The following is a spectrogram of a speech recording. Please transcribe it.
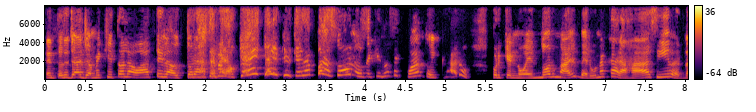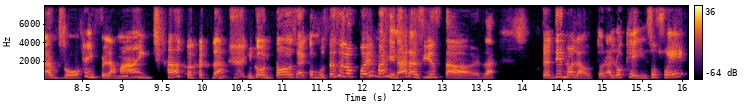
Entonces ya, yo me quito la bata y la doctora hace, pero ¿qué? ¿Qué, qué, le pasó? No sé qué, no sé cuánto. Y claro, porque no es normal ver una carajada así, ¿verdad? Roja, inflamada, hinchada, ¿verdad? Con todo, o sea, como usted se lo puede imaginar, así estaba, ¿verdad? Entonces, no, la doctora lo que hizo fue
